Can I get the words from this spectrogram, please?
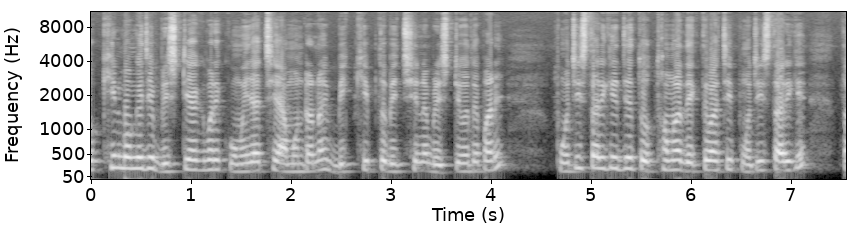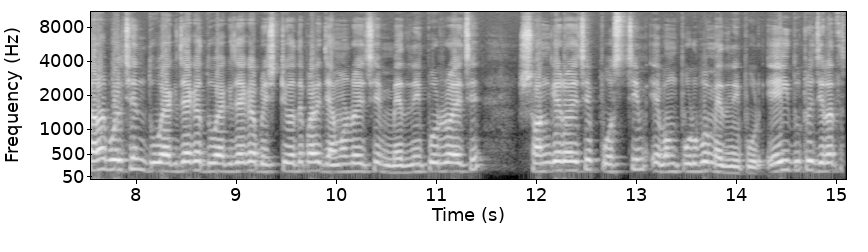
দক্ষিণবঙ্গে যে বৃষ্টি একবারে কমে যাচ্ছে এমনটা নয়, বিক্ষিপ্ত বিচ্ছিন্ন বৃষ্টি হতে পারে। পঁচিশ তারিখের যে তথ্য আমরা দেখতে পাচ্ছি, পঁচিশ তারিখে তারা বলছেন দু এক জায়গা, দু এক জায়গা বৃষ্টি হতে পারে। যেমন রয়েছে মেদিনীপুর রয়েছে, সঙ্গে রয়েছে পশ্চিম এবং পূর্ব মেদিনীপুর। এই দুটো জেলাতে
